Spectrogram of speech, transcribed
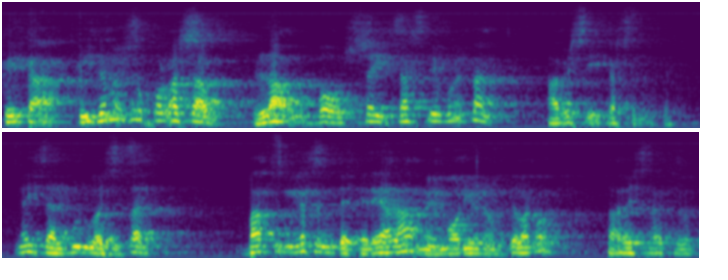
Eta, maizu jolasa, hau, lau, bo, sei, zazti egunetan, abesti ikasten dute. Naiz da elburua ez izan. Batzuk ikasten dute, bere ala, memorio nautelako, eta abesti batzuk dut.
